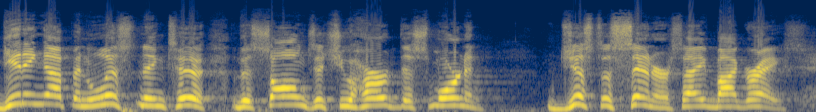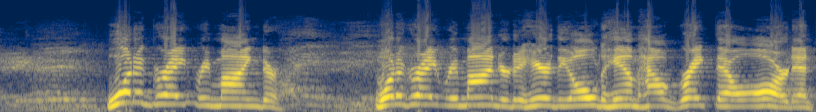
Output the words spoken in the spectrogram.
Getting up and listening to the songs that you heard this morning. Just a sinner saved by grace. Amen. What a great reminder. What a great reminder to hear the old hymn, How Great Thou Art, and,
